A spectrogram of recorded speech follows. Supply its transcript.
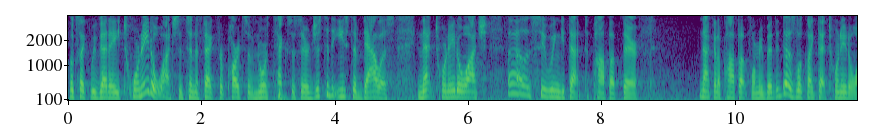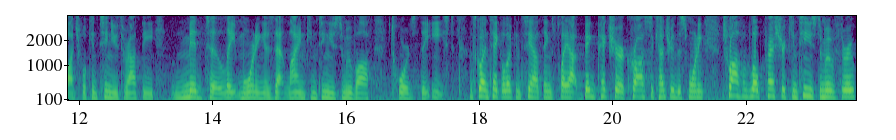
looks like we've got a tornado watch that's in effect for parts of North Texas there, just to the east of Dallas. And that tornado watch, uh, let's see if we can get that to pop up there not going to pop up for me, but it does look like that tornado watch will continue throughout the mid to late morning as that line continues to move off towards the east. Let's go ahead and take a look and see how things play out. Big picture across the country this morning. Trough of low pressure continues to move through,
